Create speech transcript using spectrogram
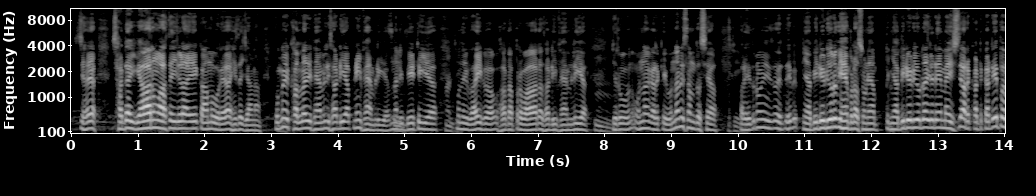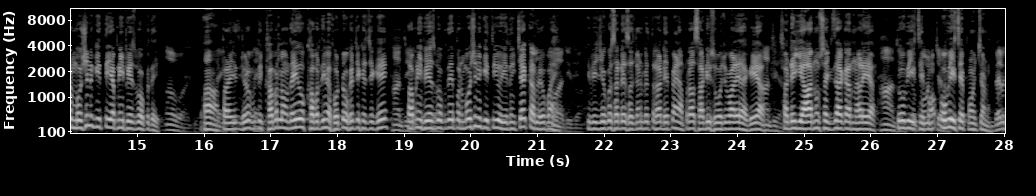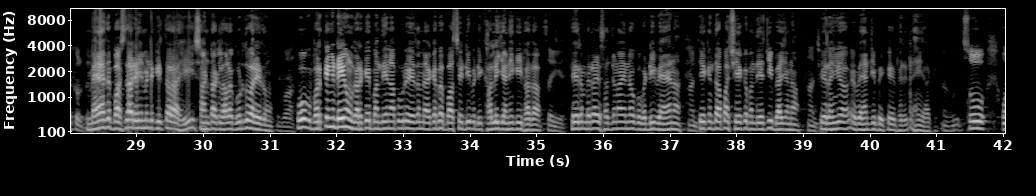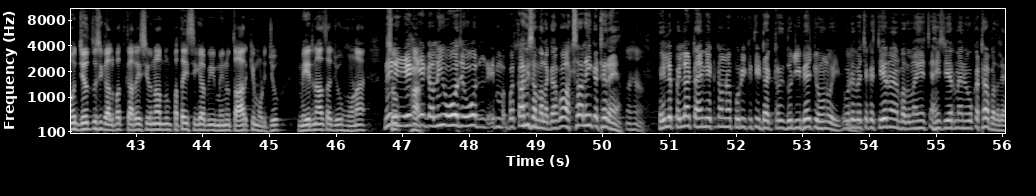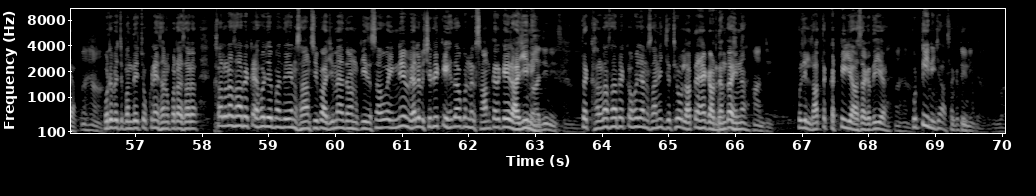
ਸਾਡਾ ਯਾਰ ਵਾਸਤੇ ਜਿਹੜਾ ਇਹ ਕੰਮ ਹੋ ਰਿਹਾ ਅਸੀਂ ਤਾਂ ਜਾਣਾ। ਕਿਉਂਕਿ ਖਾਲੜਾ ਦੀ ਫੈਮਿਲੀ ਸਾਡੀ ਆਪਣੀ ਫੈਮਿਲੀ ਆ ਉਹਨਾਂ ਦੀ ਬੇਟੀ ਆ ਉਹਨਾਂ ਦੀ ਵਾਈਫ ਆ ਸਾਡਾ ਪਰਿਵਾਰ ਆ ਸਾਡੀ ਫੈਮਿਲੀ ਆ। ਜਦੋਂ ਉਹਨਾਂ ਕਰਕੇ ਉਹਨਾਂ ਵੀ ਸਾਨੂੰ ਦੱਸਿਆ। ਪਰ ਇਧਰੋਂ ਵੀ ਇਹ ਪੰਜਾਬੀ ਰੇਡੀਓ ਦਾ ਵੀ ਅਸੀਂ ਬੜਾ ਸੁਣਿਆ। ਪੰਜਾਬੀ ਰੇਡੀਓ ਦਾ ਜਿਹੜੇ ਮੈਂ ਇਸ਼ਤਿਹਾਰ ਕੱਟ ਕੱਟ ਕੇ ਪ੍ਰਮੋਸ਼ਨ ਕੀਤੀ ਆਪਣੀ ਫੇਸਬੁੱਕ ਤੇ। ਆਹ ਵਾਹ ਜੀ। ਹਾਂ ਪਰ ਜਿਹੜਾ ਉਹਦੀ ਖਬਰ ਲਾਉਂਦਾ ਸੀ ਉਹ ਖਬਰ ਦੀ ਮੈਂ ਫੋਟੋ ਖਿੱਚ ਖਿੱਚ ਕੇ। ਆਪਣੀ ਫੇਸਬੁੱਕ ਤੇ ਪ੍ਰਮੋਸ਼ਨ ਕੀਤੀ ਹੋਈ ਹੈ ਤੁਸੀਂ ਚੈੱਕ ਕਰ ਲਿਓ ਭਾਵੇਂ ਜੀ ਕਿ ਵੀ ਜੇ ਕੋਈ ਸਾਡੇ ਸੱਜਣ ਮਿੱਤਰ ਸਾਡੇ ਭੈਣਾ ਭਰਾ ਸਾਡੀ ਸੋਚ ਵਾਲੇ ਹੈਗੇ ਆ ਸਾਡੇ ਯਾਰ ਨੂੰ ਸਜਦਾ ਕਰਨ ਵਾਲੇ ਆ ਤੇ ਉਹ ਵੀ ਤੇ ਇੱਥੇ। ਉਹ ਵੀ ਇੱਥੇ ਪਹੁੰਚਣ। ਮੈਂ ਤੇ ਬੱਸ ਦਾ ਅਰੇਂਜਮੈਂਟ ਕੀਤਾ ਹੋਇਆ ਸੀ ਸਾਂਟਾ ਕਲਾਰਾ ਗੁਰਦੁਆਰੇ ਤੋਂ। ਉਹ ਵਰਕਿੰਗ ਡੇ ਹੋਣ ਕਰਕੇ ਬੰਦੇ ਨਾ ਪੂਰੇ ਤਾਂ ਮੈਂ ਕਿਹਾ ਫਿਰ ਬੱਸ ਏਡੀ ਵੱਡੀ ਖਾਲੀ ਜਾਣੀ ਕੀ ਫਾਇਦਾ? ਫਿਰ ਮੇਰਾ ਇਹ ਸੱਜਣਾ ਇਹਨਾਂ ਕੋਲ ਵੱਡੀ ਵੈਨ ਆ ਇਹ ਕਹਿੰਦਾ ਆਪਾਂ 6 ਬੰਦੇ ਇਹ 'ਚ ਹੀ ਬਹਿ ਜਾਣਾ। ਫਿਰ ਅਸੀਂ ਵੈਨ 'ਚ ਹੀ ਬਹਿ ਕੇ ਫਿਰ ਅਸੀਂ ਆ ਗਏ। ਸੋ ਉਹ ਜਦੋਂ ਤੁਸੀਂ ਗੱਲਬਾਤ ਕਰ ਰਹੇ ਸੀ ਉਹਨਾਂ ਨੂੰ ਪਤਾ ਹੀ ਸੀਗਾ ਵੀ ਮੈਨੂੰ ਤਾਰ ਕੇ ਮੁੜ ਜਾਓ। ਮੇਰੇ ਨਾਲ ਤਾਂ ਜੋ ਹੋਣਾ ਹੈ। ਨਹੀਂ ਇਹ ਇਹ ਗੱਲ ਨਹੀਂ ਉਹ ਉਹ ਕਾਫੀ ਸਮਾਂ ਲੱਗਾ ਕੋ 8 ਸਾਲ ਅਸੀਂ ਇਕੱਠੇ ਰਹੇ ਹਾਂ ਹਾਂ। ਪਹਿਲੇ ਪਹਿਲਾ ਟਾਈਮ ਇੱਕ ਤਾਂ ਉਹਨਾਂ ਪੂਰੀ ਕੀਤੀ ਡਾਇਰੈਕਟਰ ਦੀ ਦੂਜੀ ਫੇਰ ਚੋਣ ਹੋਈ। ਉਹਦੇ ਵਿੱਚ ਇੱਕ ਚੇਅਰਮੈਨ ਬਦਲਣਾ ਸੀ ਅਸੀਂ ਚੇਅਰਮੈਨ ਉਹ ਇਕੱਠਾ ਬਦਲਿਆ। ਹਾਂ। ਉਹਦੇ ਵਿੱਚ ਬੰਦੇ ਚੁੱਕਣੇ ਸਾਨੂੰ ਪਤਾ ਸਾਰਾ। ਖਾਲੜਾ ਸਾਹਿਬ ਇੱਕ ਇਹੋ ਜਿਹੇ ਬੰਦੇ ਇਨਸਾਨ ਸੀ ਭਾਜੀ ਮੈਂ ਤੁਹਾਨੂੰ ਕੀ ਦੱਸਾਂ ਉਹ ਇੰਨੇ ਵੈਲ ਵਿਸ਼ਰ ਵੀ ਕਿਸੇ ਦਾ ਕੋਈ ਨੁਕਸਾਨ ਕਰਕੇ ਰਾਜੀ ਨਹੀਂ। ਰਾਜੀ ਨਹੀਂ ਸੀ। ਤੇ ਖਾਲੜਾ ਸਾਹਿਬ ਇੱਕ ਇਹੋ ਜਿਹਾ ਇਨਸਾਨ ਸੀ ਜਿੱਥੇ ਉਹ ਲੱਤ ਐ ਗੱਡ ਦਿੰਦਾ ਸੀ ਨਾ। ਹਾਂਜੀ। ਉਹਦੀ ਲੱਤ ਕੱਟੀ ਜਾ ਸਕਦੀ ਆ ਪੁੱਟੀ ਨਹੀਂ ਜਾ ਸਕਦੀ। ਨਹੀਂ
